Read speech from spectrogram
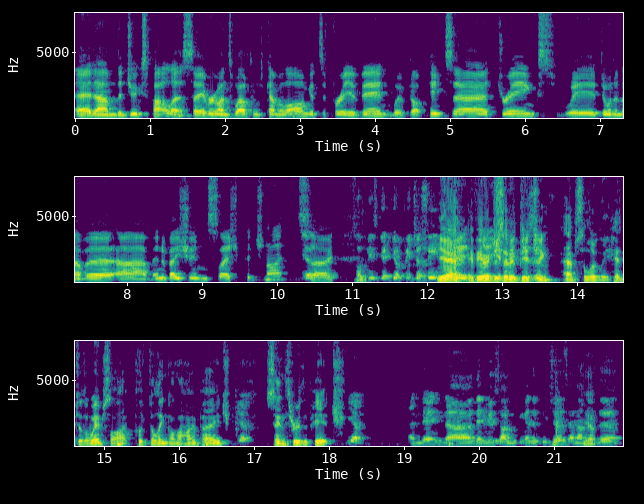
at um, the Duke's Parlor. So everyone's welcome to come along. It's a free event. We've got pizza, drinks. We're doing another uh, innovation slash pitch night. Yep. So So please get your pictures in. Yeah, Get- if you're get your interested in pictures in. pitching, absolutely head to the website, click the link on the homepage, Yep. send through the pitch. Yep. And then uh, then we'll start looking at the pictures, and after Yep. the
